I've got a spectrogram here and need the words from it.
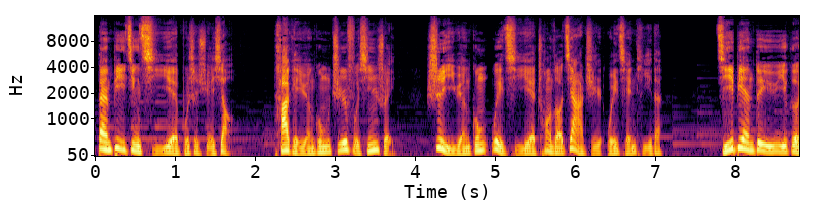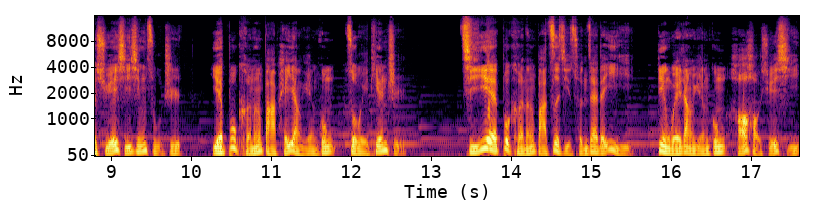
但毕竟企业不是学校，他给员工支付薪水是以员工为企业创造价值为前提的。即便对于一个学习型组织，也不可能把培养员工作为天职。企业不可能把自己存在的意义定为让员工好好学习、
